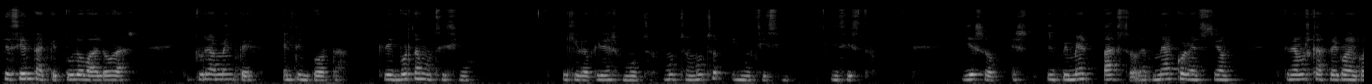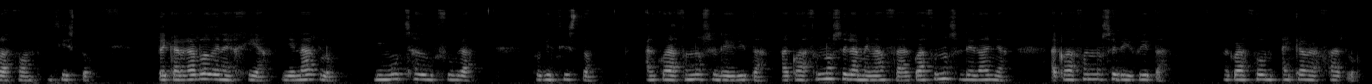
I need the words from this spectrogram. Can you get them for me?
Que sienta que tú lo valoras, que tú realmente él te importa, que te importa muchísimo y que lo quieres mucho, mucho, mucho y muchísimo, insisto. Y eso es el primer paso, la primera conexión que tenemos que hacer con el corazón, insisto. Recargarlo de energía, llenarlo de mucha dulzura, porque, insisto, al corazón no se le grita, al corazón no se le amenaza, al corazón no se le daña, al corazón no se le irrita. Al corazón hay que abrazarlo,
